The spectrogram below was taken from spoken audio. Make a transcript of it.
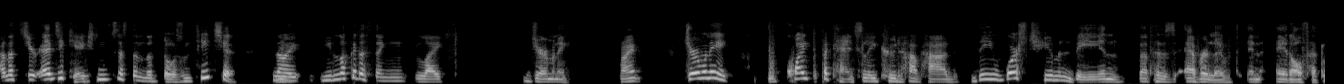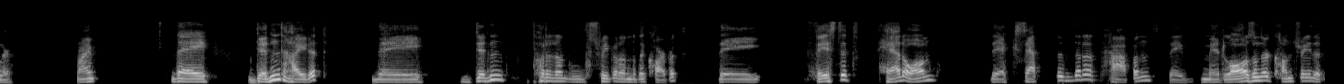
and it's your education system that doesn't teach you. Now mm. you look at a thing like Germany, right? Germany quite potentially could have had the worst human being that has ever lived in Adolf Hitler, right? They didn't hide it. They didn't put it on, sweep it under the carpet. They faced it head on. They accepted that it happened. They made laws in their country that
